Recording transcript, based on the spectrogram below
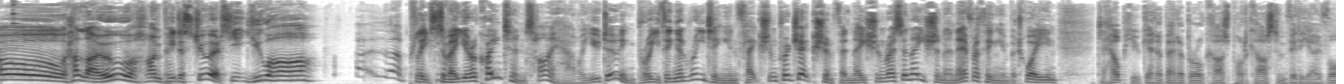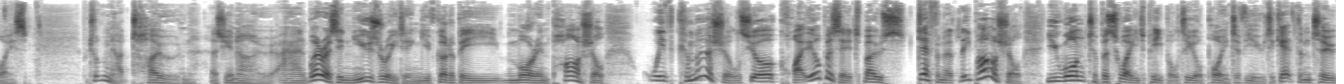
Oh, hello. I'm Peter Stewart. Y- you are uh, pleased to make your acquaintance. Hi, how are you doing? Breathing and reading, inflection, projection, phonation, resonation, and everything in between to help you get a better broadcast, podcast, and video voice. We're talking about tone, as you know, and whereas in news reading you've got to be more impartial, with commercials, you're quite the opposite, most definitely partial. You want to persuade people to your point of view, to get them to,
